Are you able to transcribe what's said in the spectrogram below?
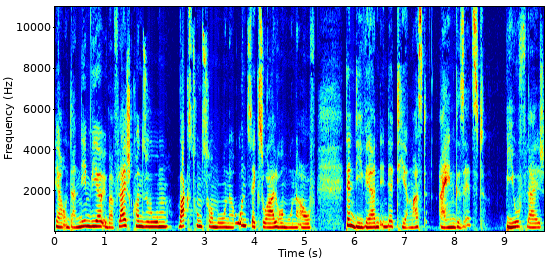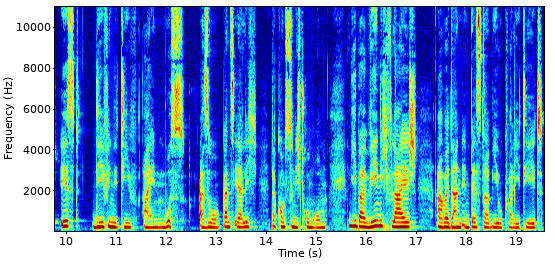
Ja, und dann nehmen wir über Fleischkonsum Wachstumshormone und Sexualhormone auf, denn die werden in der Tiermast eingesetzt. Biofleisch ist definitiv ein Muss. Also ganz ehrlich, da kommst du nicht drum rum. Lieber wenig Fleisch, aber dann in bester Bioqualität,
